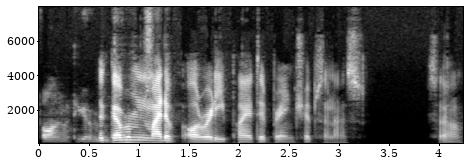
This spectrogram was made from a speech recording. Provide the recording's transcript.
following what the government. the government might have already planted brain chips in us so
